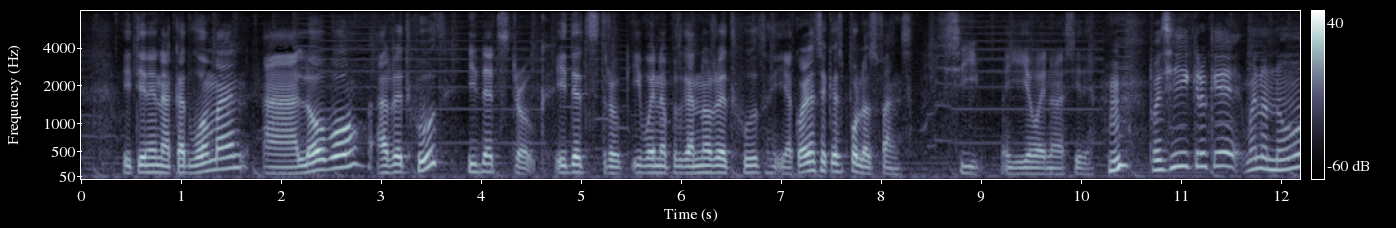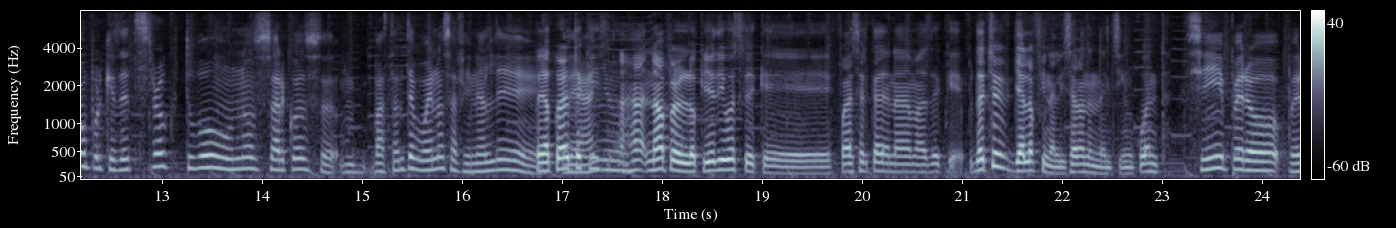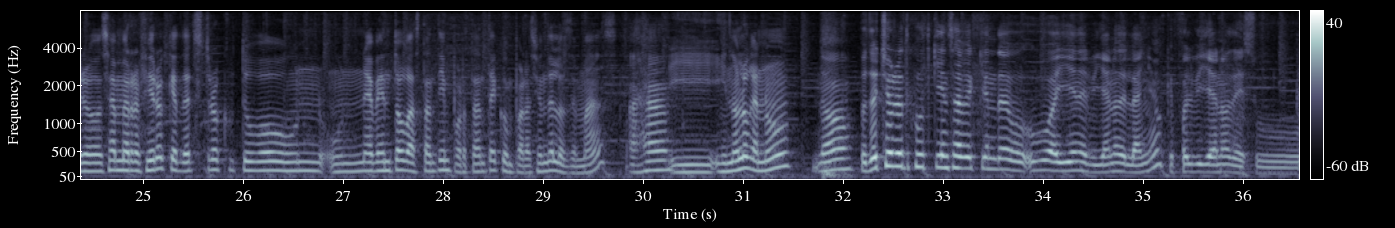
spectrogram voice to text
Y tienen a Catwoman, a Lobo, a Red Hood Y Deathstroke. y Deathstroke. Y bueno, pues ganó Red Hood. Y acuérdense que es por los fans. Sí. Y yo, bueno, así de. ¿hmm? Pues sí, creo que, bueno, no, porque Deathstroke tuvo unos arcos eh, bastante buenos a final de, Pero acuérdate de que... año. Ajá, no, pero lo que yo digo es que, que fue acerca de nada más de que... De hecho, ya lo finalizaron en el 50. Sí, pero, pero, o sea, me refiero que Deathstroke tuvo un, un evento bastante importante en comparación de los demás Ajá. y, y no lo ganó. No, pues de hecho Red Hood, quién sabe quién da- hubo ahí en el villano del año, que fue el villano de su...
